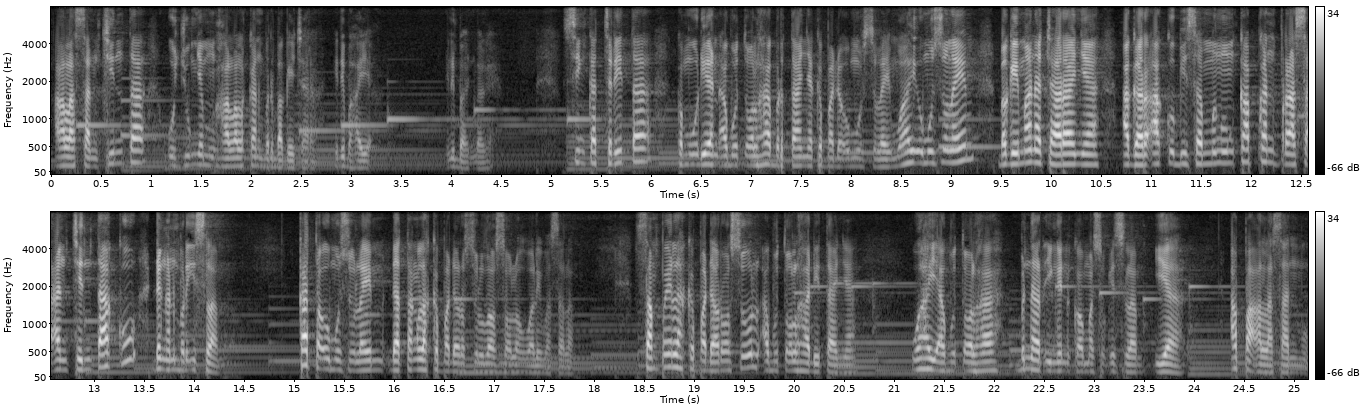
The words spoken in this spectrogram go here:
alasan cinta ujungnya menghalalkan berbagai cara. Ini bahaya. Ini bahaya Singkat cerita, kemudian Abu Talha bertanya kepada Ummu Sulaim, "Wahai Ummu Sulaim, bagaimana caranya agar aku bisa mengungkapkan perasaan cintaku dengan berislam?" Kata Ummu Sulaim, "Datanglah kepada Rasulullah SAW. Sampailah kepada Rasul, Abu Talha ditanya, "Wahai Abu Talha, benar ingin kau masuk Islam?" "Iya." "Apa alasanmu?"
